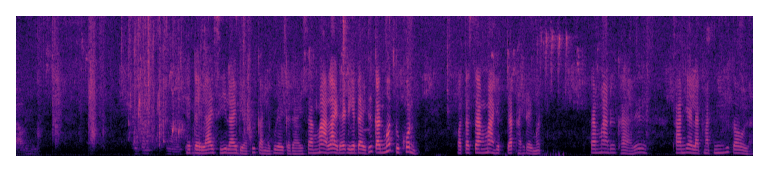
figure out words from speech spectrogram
ขาว เฮ็ดได้ลายสีลายแบบคือกันแหละผู้ใดก็ได้สร้างมาไล่ได้ก็เฮ็ดได้คือกันหมดทุกคนวัตสร้างมาเฮ็ดจัดให้ได้หมดสร้างมาเด้อค่ะเด้อทานยายหลัดมัดมีคือเก่าล่ะ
